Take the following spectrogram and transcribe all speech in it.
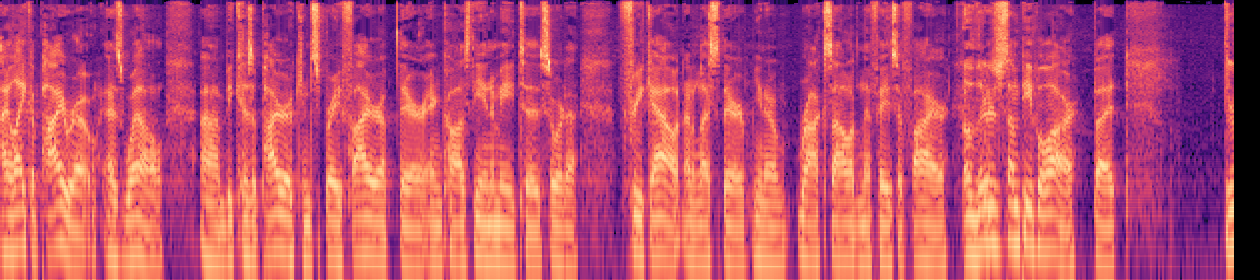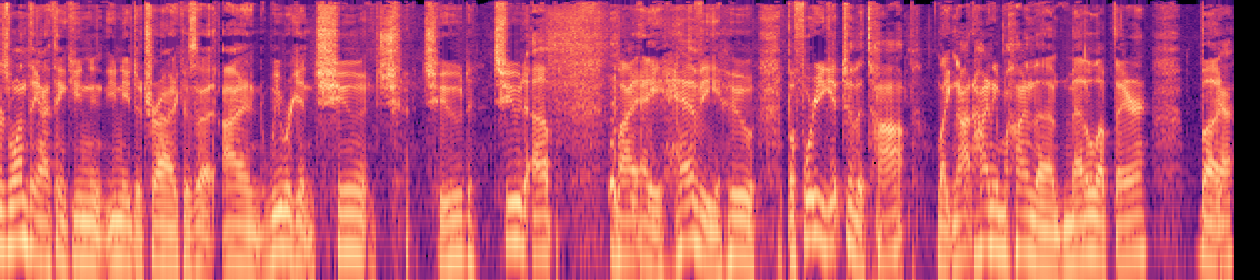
I like a pyro as well um, because a pyro can spray fire up there and cause the enemy to sort of freak out unless they're you know rock solid in the face of fire. Oh, there's- some people are, but There's one thing I think you you need to try because I, I we were getting chewed ch- chewed chewed up by a heavy who before you get to the top, like not hiding behind the metal up there, but Yeah.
